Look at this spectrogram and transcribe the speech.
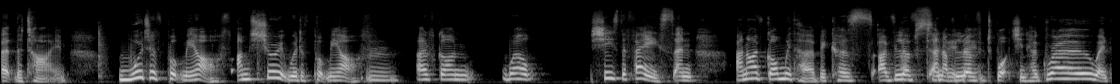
at the time, would have put me off. I'm sure it would have put me off. Mm. I've gone, well, she's the face. And and I've gone with her because I've loved and I've loved watching her grow. And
